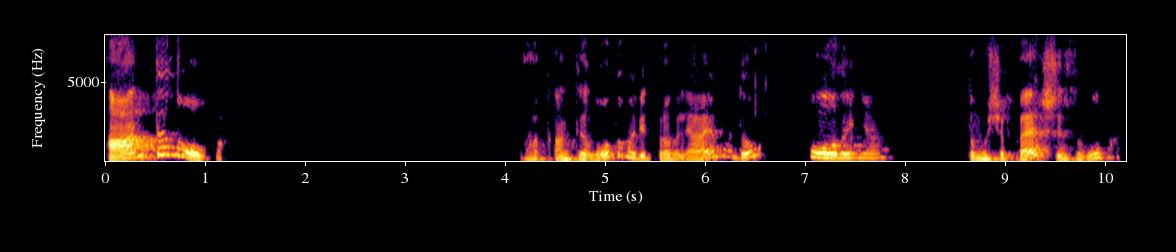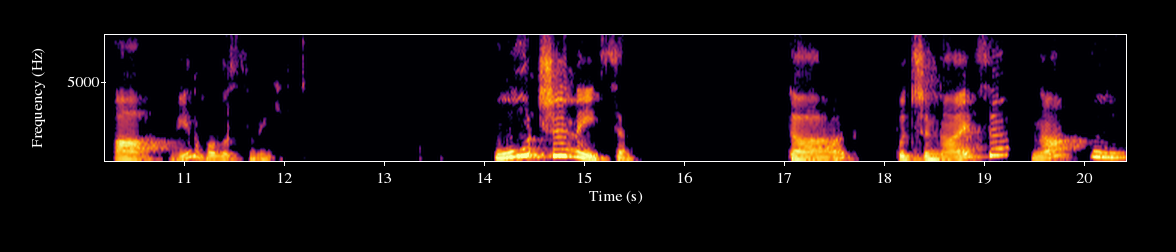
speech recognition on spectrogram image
Антилопа. Так, антилопу ми відправляємо до оленя, тому що перший звук А, він голосний. Учениця. Так, починається на У.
